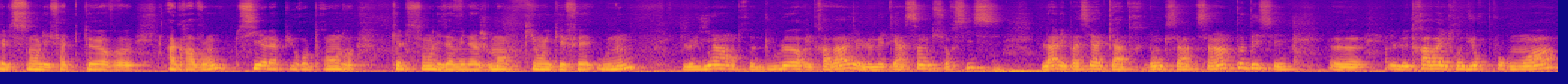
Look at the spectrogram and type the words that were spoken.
Quels sont les facteurs euh, aggravants, si elle a pu reprendre, quels sont les aménagements qui ont été faits ou non. Le lien entre douleur et travail, elle le mettait à 5 sur 6, là elle est passée à 4, donc ça, ça a un peu baissé. Euh, le travail trop dur pour moi,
